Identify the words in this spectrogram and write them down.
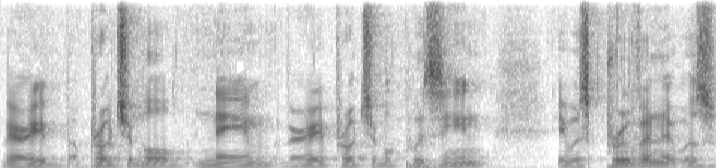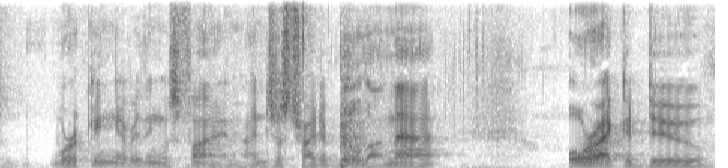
very approachable name, very approachable cuisine. It was proven, it was working, everything was fine, and just try to build on that. Or I could do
